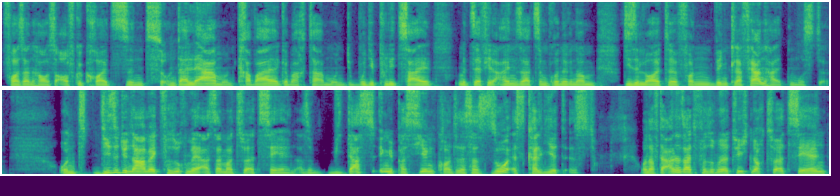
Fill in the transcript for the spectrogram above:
vor sein Haus aufgekreuzt sind und da Lärm und Krawall gemacht haben und wo die Polizei mit sehr viel Einsatz im Grunde genommen diese Leute von Winkler fernhalten musste. Und diese Dynamik versuchen wir erst einmal zu erzählen. Also wie das irgendwie passieren konnte, dass das so eskaliert ist. Und auf der anderen Seite versuchen wir natürlich noch zu erzählen,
